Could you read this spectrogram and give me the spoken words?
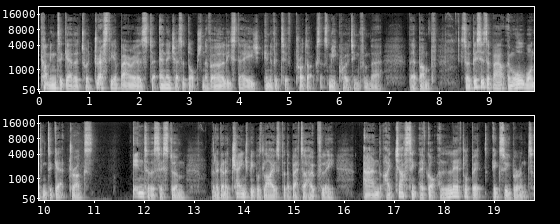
coming together to address the barriers to NHS adoption of early stage innovative products. That's me quoting from their, their bump. So this is about them all wanting to get drugs into the system that are going to change people's lives for the better, hopefully. And I just think they've got a little bit exuberant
